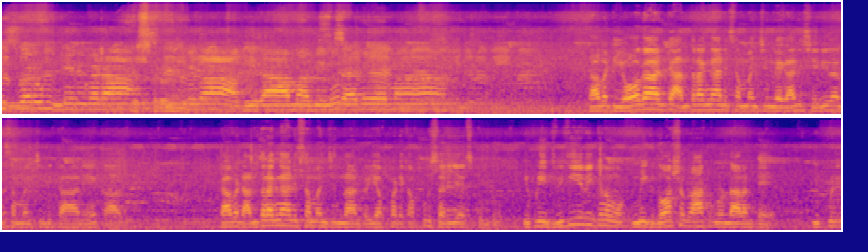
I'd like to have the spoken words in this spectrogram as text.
ఈశ్వరుండెరుగడా అభిరామ వినురవేమా. కాబట్టి యోగా అంటే అంతరంగానికి సంబంధించిందే కానీ శరీరానికి సంబంధించింది కానే కాదు. కాబట్టి అంతరంగానికి సంబంధించిన దాంట్లో ఎప్పటికప్పుడు సరి చేసుకుంటూ. ఇప్పుడు ఈ ద్వితీయ విఘ్నం మీకు దోషం రాకుండా ఉండాలంటే ఇప్పుడు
